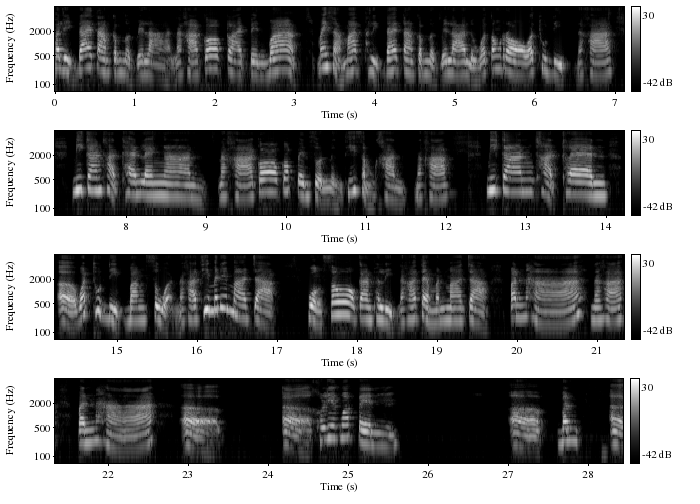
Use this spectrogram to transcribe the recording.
ผลิตได้ตามกำหนดเวลานะคะ ก็กลายเป็นว่าไม่สามารถผลิตได้ตามกำหนดเวลา หรือว่าต้องรอวัตถุดิบนะคะ มีการขาดแคลนแรงงานนะคะ ก็ก็เป็นส่วนหนึ่งที่สำคัญนะคะ มีการขาดแคลนวัตถุดิบบางส่วนนะคะ ที่ไม่ได้มาจากห่วงโซ่การผลิตนะคะ แต่มันมาจากปัญหานะคะ ปัญหา เอ่อเอ่อเขาเรียกว่าเป็นเอ่อบันเอ่อ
